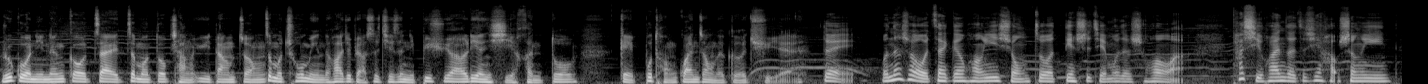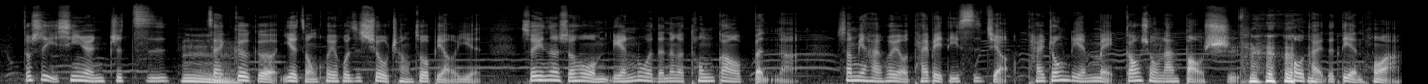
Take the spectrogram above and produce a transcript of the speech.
如果你能够在这么多场域当中这么出名的话，就表示其实你必须要练习很多给不同观众的歌曲。耶，对，我那时候我在跟黄义雄做电视节目的时候啊，他喜欢的这些好声音都是以新人之姿，嗯，在各个夜总会或是秀场做表演。所以那时候我们联络的那个通告本啊，上面还会有台北迪斯角、台中联美、高雄蓝宝石 后台的电话，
